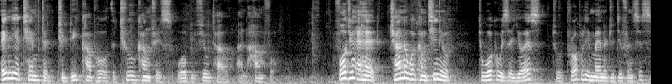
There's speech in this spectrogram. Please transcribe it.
Any attempt to decouple the two countries will be futile and harmful. Forging ahead, China will continue to work with the US to properly manage differences,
